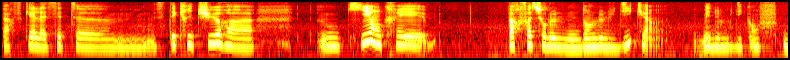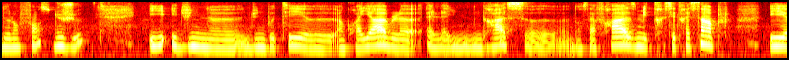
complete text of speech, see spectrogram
parce qu'elle a cette, cette écriture qui est ancrée parfois sur le, dans le ludique mais de de l'enfance, du jeu, et, euh, d'une beauté euh, incroyable. Elle a une grâce euh, dans sa phrase, mais c'est très simple. Et,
